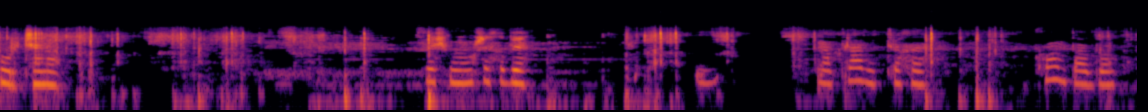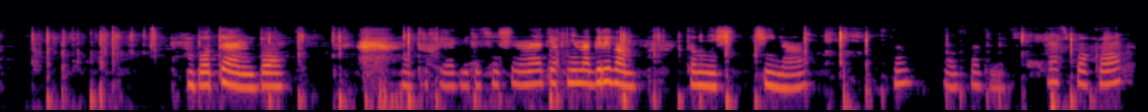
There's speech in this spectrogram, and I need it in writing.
Kurczę no. Coś mi muszę sobie naprawić trochę kompa, bo bo ten, bo no trochę jak widać mnie ścina. Nawet jak nie nagrywam, to mnie ścina. No, no, jest. No spoko.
